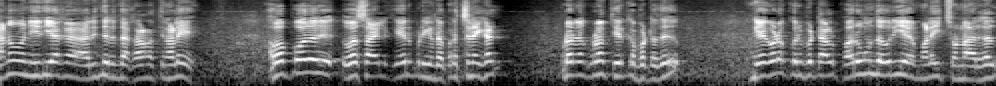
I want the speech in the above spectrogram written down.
அணுவ நீதியாக அறிந்திருந்த காரணத்தினாலே அவ்வப்போது விவசாயிகளுக்கு ஏற்படுகின்ற பிரச்சனைகள் உடனுக்குடன் தீர்க்கப்பட்டது. இங்கே கூட குறிப்பிட்டால் பருவம் தவறிய மழை சொன்னார்கள்.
